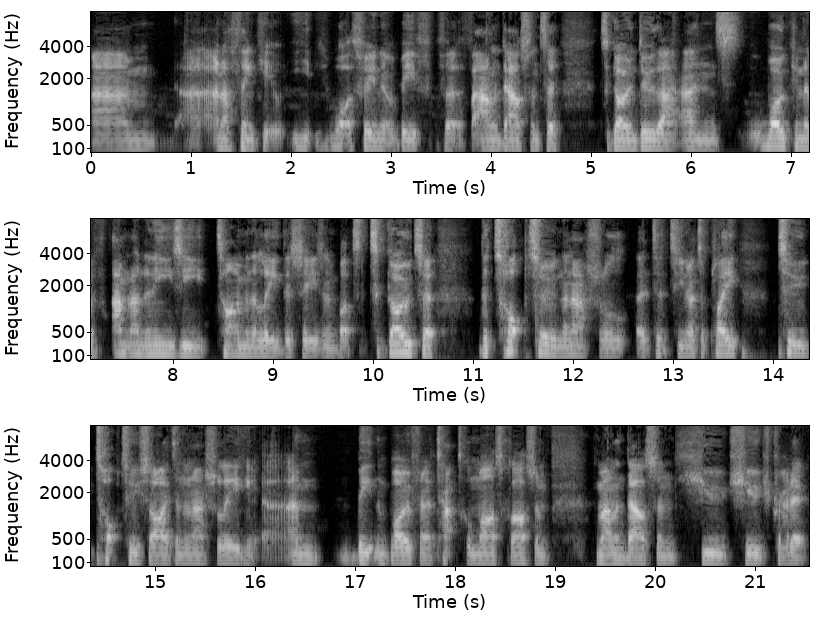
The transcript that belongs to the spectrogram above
Um, and I think it, what a feeling it would be for, for Alan Dowson to to go and do that. And Woking have haven't had an easy time in the league this season, but to, to go to the top two in the national, uh, to, to, you know, to play two top two sides in the national league and beat them both in a tactical masterclass from, from Alan Dowson, huge, huge credit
